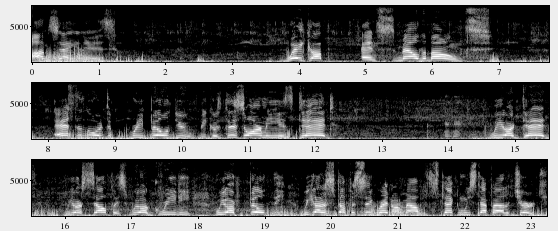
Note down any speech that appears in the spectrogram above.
I'm saying is, wake up and smell the bones. Ask the Lord to rebuild you because this army is dead. We are dead. We are selfish. We are greedy. We are filthy. We got to stuff a cigarette in our mouth the second we step out of church.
